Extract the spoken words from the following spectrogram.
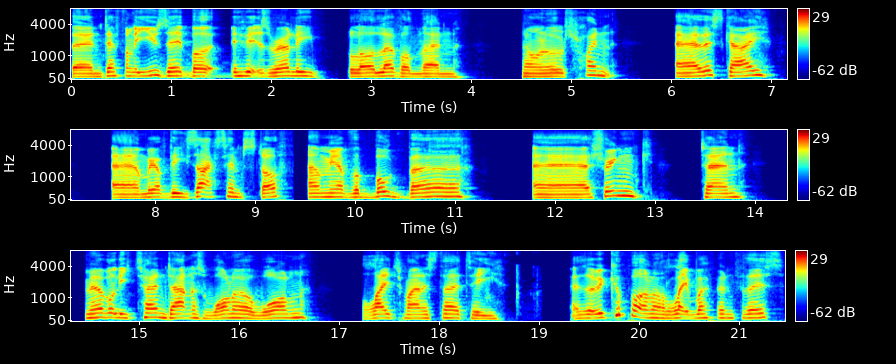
then definitely use it. But if it is really below level, then no, no point. Uh, this guy, And we have the exact same stuff. And we have the bugbear, uh, shrink 10, Ability 10, darkness 101, light minus 30. Uh, so we could put on a light weapon for this.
